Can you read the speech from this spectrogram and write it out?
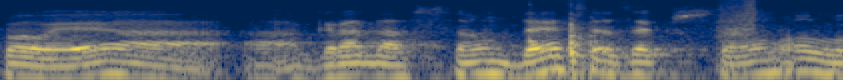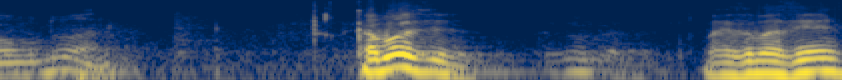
qual é a, a gradação dessa execução ao longo do ano. Acabou, Cid? Mais umazinha?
